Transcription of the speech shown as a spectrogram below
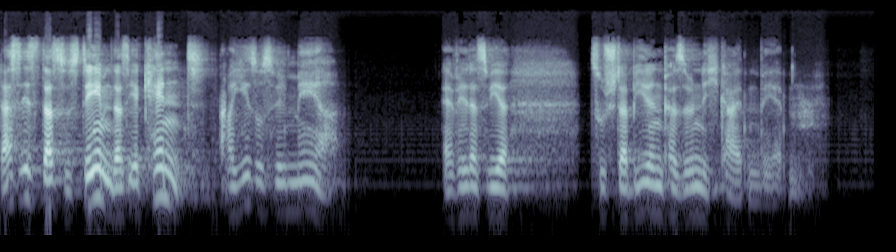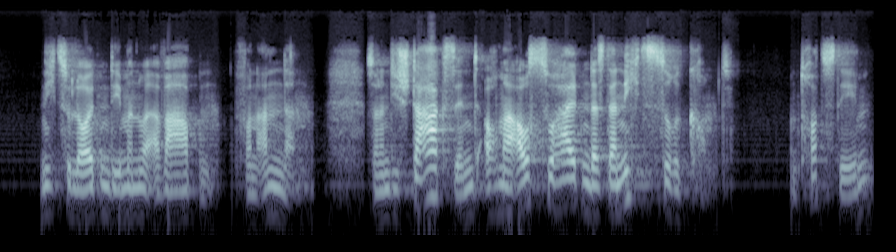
Das ist das System, das ihr kennt. Aber Jesus will mehr. Er will, dass wir zu stabilen Persönlichkeiten werden. Nicht zu Leuten, die immer nur erwarten von anderen, sondern die stark sind, auch mal auszuhalten, dass da nichts zurückkommt. Und trotzdem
